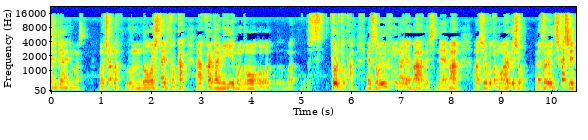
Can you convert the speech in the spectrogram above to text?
じであります。もちろん、ま、運動をしたりとか、体にいいものを、ま、取るとか、そういうふうになればですね、まあ、そういうこともあるでしょう。それ、しかし、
